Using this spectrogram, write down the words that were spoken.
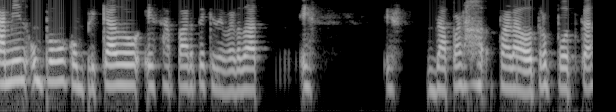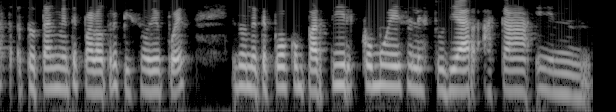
también un poco complicado esa parte que de verdad es, es da para, para otro podcast, totalmente para otro episodio, pues, donde te puedo compartir cómo es el estudiar acá en,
